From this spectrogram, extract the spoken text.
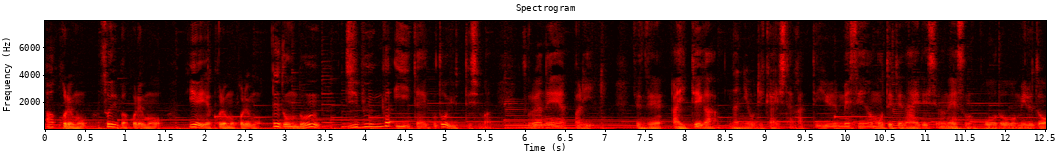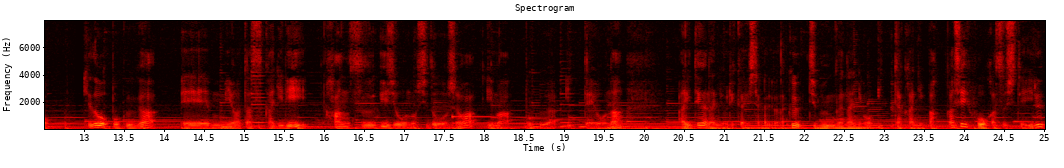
あこれもそういえばこれもいやいやこれもこれも。でどんどん自分が言いたいことを言ってしまう。それはねやっぱり全然相手が何を理解したかっていう目線は持ててないですよね。その行動を見ると。けど僕がえー、見渡す限り半数以上の指導者は今僕が言ったような相手が何を理解したかではなく自分が何を言ったかにばっかしフォーカスしている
